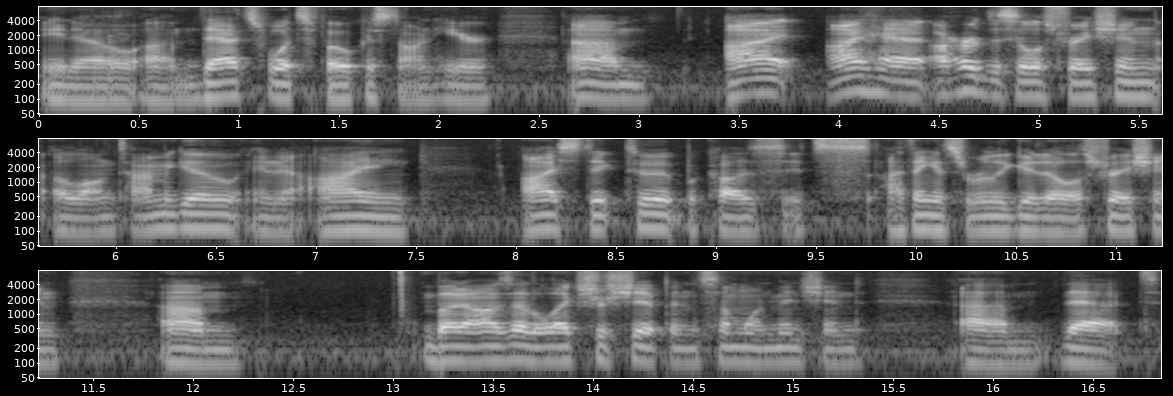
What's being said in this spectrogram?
You know, um, that's what's focused on here. Um, I I had I heard this illustration a long time ago, and I I stick to it because it's I think it's a really good illustration. Um, but I was at a lectureship and someone mentioned um, that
